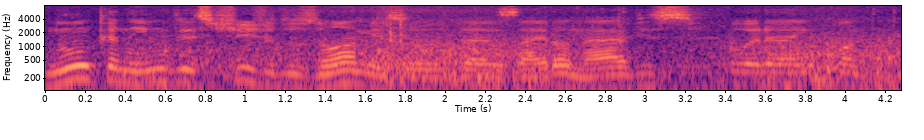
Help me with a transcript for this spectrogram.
nunca nenhum vestígio dos homens ou das aeronaves fora encontrado.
